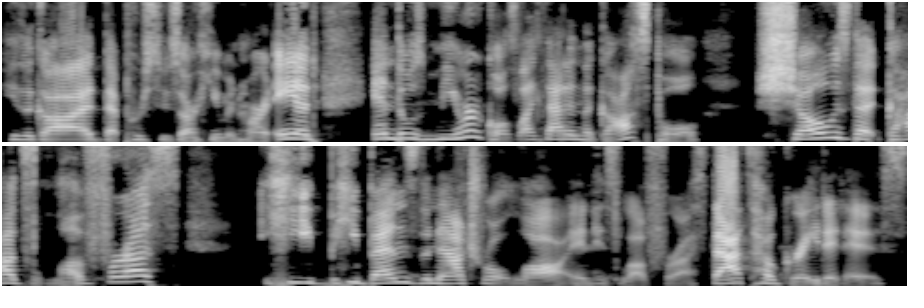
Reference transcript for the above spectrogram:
He's a God that pursues our human heart. And, and those miracles like that in the gospel shows that God's love for us he he bends the natural law in his love for us. That's how great it is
